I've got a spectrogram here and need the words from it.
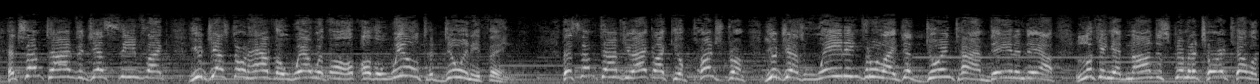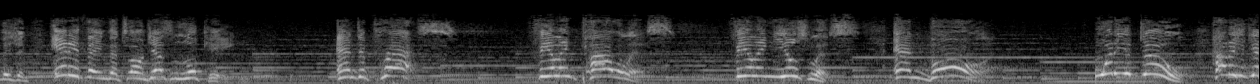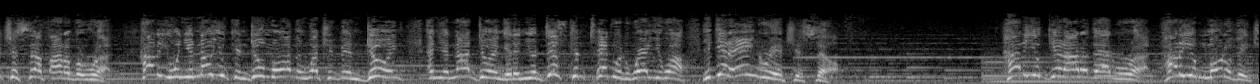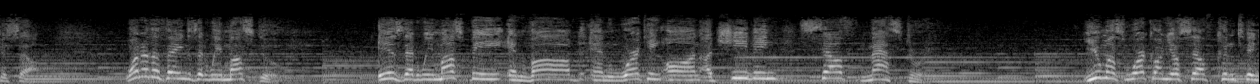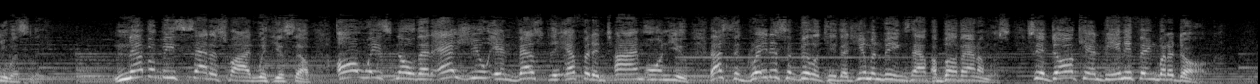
And sometimes it just seems like you just don't have the wherewithal or the will to do anything. That sometimes you act like you're punch drunk. You're just wading through life, just doing time day in and day out, looking at non-discriminatory television, anything that's on, just looking. And depressed, feeling powerless, feeling useless, and bored. What do you do? How do you get yourself out of a rut? How do you, when you know you can do more than what you've been doing and you're not doing it and you're discontent with where you are, you get angry at yourself. How do you get out of that rut? How do you motivate yourself? One of the things that we must do is that we must be involved in working on achieving self-mastery. You must work on yourself continuously. Never be satisfied with yourself. Always know that as you invest the effort and time on you, that's the greatest ability that human beings have above animals. See, a dog can't be anything but a dog.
